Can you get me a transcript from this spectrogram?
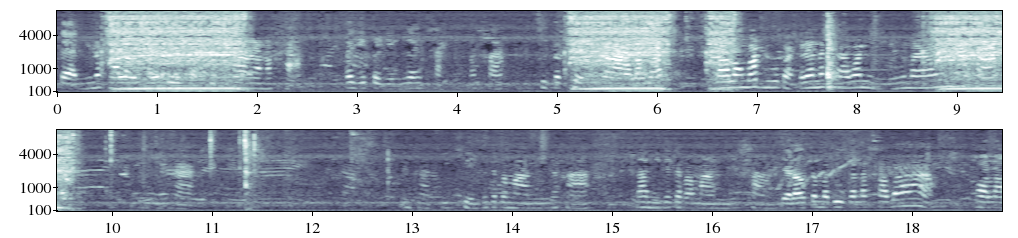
แต่อันนี้นะคะเราใช้เบอร์สองจุดห้านะคะก็เย็บไปเรื่อยๆค่ะนะคะสุดตะเข็บค่ะเราวัดเราลองวัดดูก่อนก็ได้นะคะว่าหนึ่งนิ้วไหมนะคะนี่ค่ะนี่ค่ะ สีเข็มก็จะประมาณนี้นะคะ ด้านนี้ก็จะประมาณนี้ค่ะ เดี๋ยวเราจะมาดูกันนะคะว่า พอเรา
